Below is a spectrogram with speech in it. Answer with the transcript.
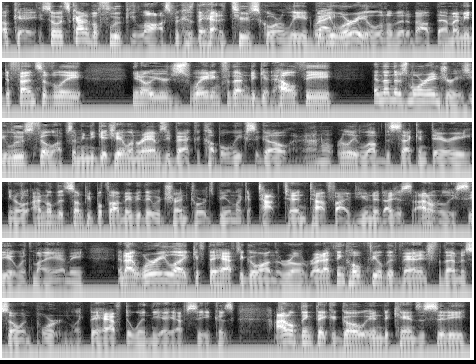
okay, so it's kind of a fluky loss because they had a two-score lead, but you worry a little bit about them. I mean, defensively, you know, you're just waiting for them to get healthy. And then there's more injuries. You lose Phillips. I mean, you get Jalen Ramsey back a couple weeks ago. I don't really love the secondary. You know, I know that some people thought maybe they would trend towards being like a top 10, top 5 unit. I just I don't really see it with Miami. And I worry like if they have to go on the road, right? I think home field advantage for them is so important. Like they have to win the AFC cuz I don't think they could go into Kansas City,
